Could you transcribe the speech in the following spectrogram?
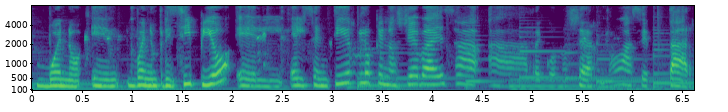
Bueno, en, bueno, en principio el, sentir lo que nos lleva es a, reconocer, ¿no? aceptar.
